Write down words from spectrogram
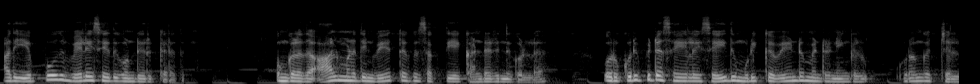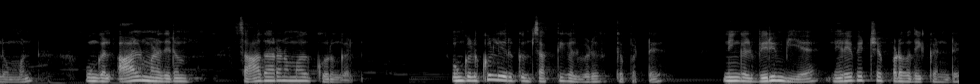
அது எப்போதும் வேலை செய்து கொண்டு இருக்கிறது உங்களது ஆழ்மனதின் வியத்தகு சக்தியை கண்டறிந்து கொள்ள ஒரு குறிப்பிட்ட செயலை செய்து முடிக்க வேண்டும் என்று நீங்கள் உறங்கச் செல்லும் முன் உங்கள் ஆழ்மனதிடம் சாதாரணமாக கூறுங்கள். உங்களுக்குள் இருக்கும் சக்திகள் விடுவிக்கப்பட்டு நீங்கள் விரும்பிய நிறைவேற்றப்படுவதைக் கண்டு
